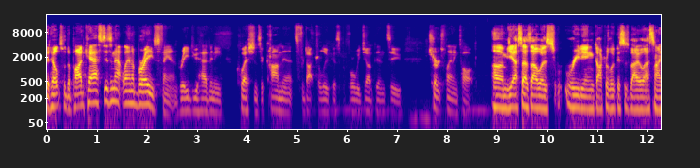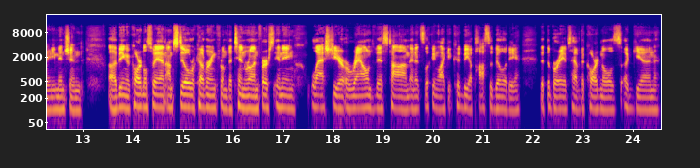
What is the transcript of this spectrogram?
that helps with the podcast, is an Atlanta Braves fan. Reed, do you have any questions or comments for Dr. Lucas before we jump into church planting talk? Um, yes, as I was reading Dr. Lucas's bio last night, and he mentioned uh, being a Cardinals fan, I'm still recovering from the 10 run first inning last year around this time, and it's looking like it could be a possibility that the Braves have the Cardinals again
